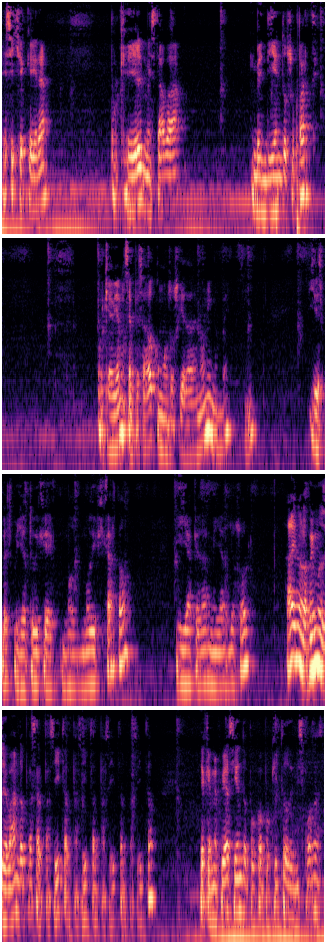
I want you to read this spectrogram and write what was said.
ese cheque era porque él me estaba vendiendo su parte. Porque habíamos empezado como sociedad anónima, ¿ves? Y después pues ya tuve que modificar todo y ya quedarme ya yo solo. Ahí nos la fuimos llevando pues al pasito, al pasito, al pasito, al pasito, de que me fui haciendo poco a poquito de mis cosas.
